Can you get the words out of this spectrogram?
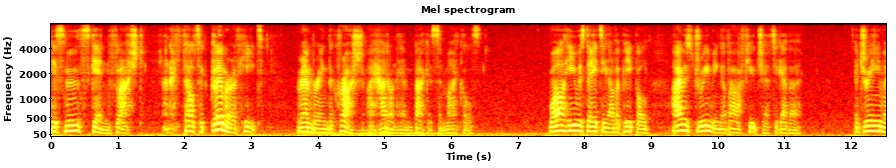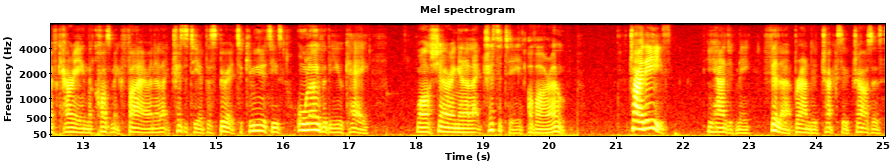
His smooth skin flashed, and I felt a glimmer of heat, remembering the crush I had on him back at St. Michael's. While he was dating other people, I was dreaming of our future together. A dream of carrying the cosmic fire and electricity of the Spirit to communities all over the UK, while sharing an electricity of our own. Try these! He handed me Fila branded tracksuit trousers,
